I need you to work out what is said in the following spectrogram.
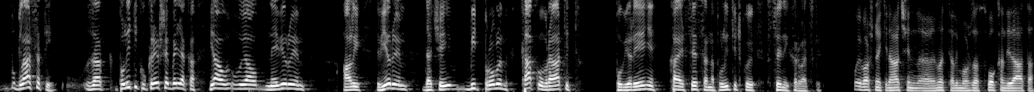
glasati za politiku Kreše Beljaka? Ja, ja ne vjerujem, ali vjerujem da će biti problem kako vratiti povjerenje HSS-a na političkoj sceni Hrvatske. Koji je vaš neki način, e, imate li možda svog kandidata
